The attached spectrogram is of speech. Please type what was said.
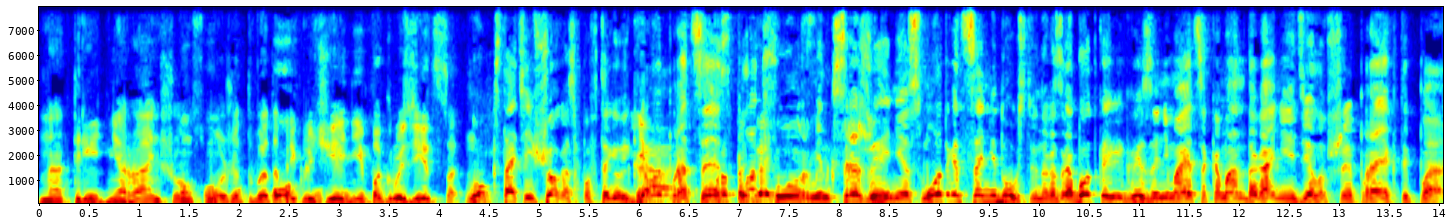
на три дня раньше он сможет в это приключение погрузиться. Ну, кстати, еще раз повторю, игровой Я процесс, платформинг, сражения смотрятся недурственно. Разработкой игры занимается команда, ранее делавшая проекты по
